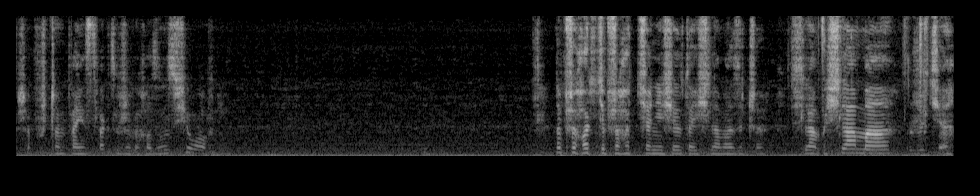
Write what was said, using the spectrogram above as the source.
Przepuszczam Państwa, którzy wychodzą z siłowni. No przechodźcie, przechodźcie, nie się tutaj ślama zyczę. Ślama, ślama życie.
